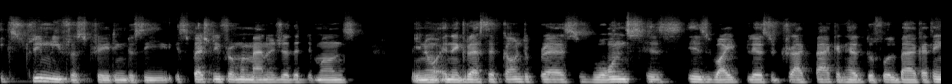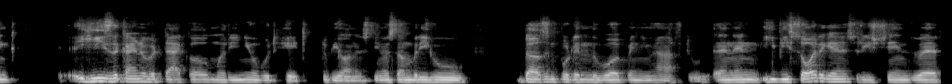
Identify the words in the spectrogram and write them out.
extremely frustrating to see, especially from a manager that demands, you know, an aggressive counter press, wants his his wide players to track back and help the fullback. I think he's the kind of attacker Mourinho would hate, to be honest. You know, somebody who doesn't put in the work when you have to. And then he, we saw it against Reece James where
